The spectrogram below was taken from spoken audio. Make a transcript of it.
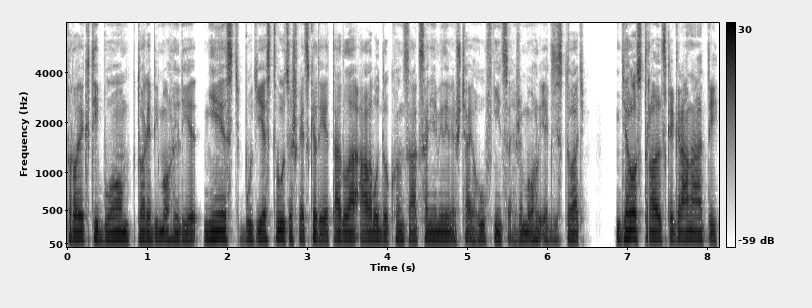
projekty bomb, ktoré by mohli lie- niesť buď jestvujúce švedské lietadla, alebo dokonca, ak sa nemýlim, ešte aj húfnice, že mohli existovať delostrelecké granáty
